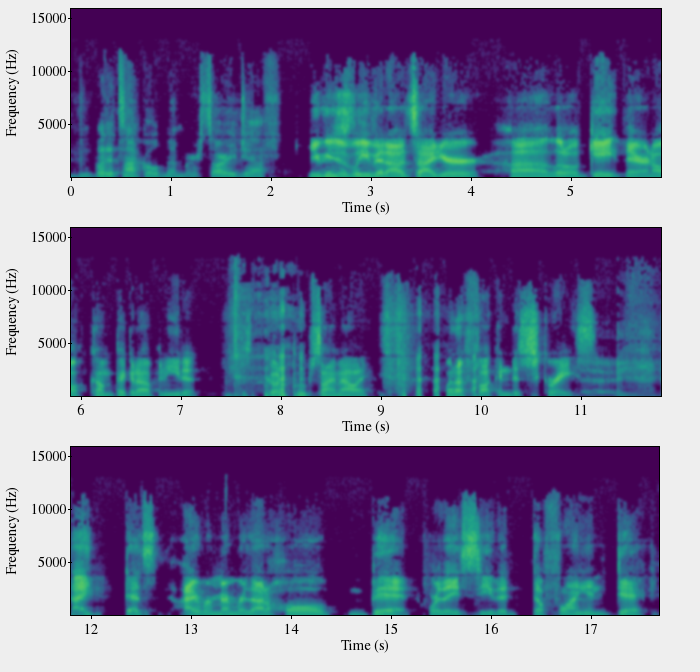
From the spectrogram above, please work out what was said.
but it's not Goldmember. Sorry, Jeff. You can just leave it outside your uh, little gate there, and I'll come pick it up and eat it. Just go to Poop Slime Alley. What a fucking disgrace! I that's I remember that whole bit where they see the the flying dick,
